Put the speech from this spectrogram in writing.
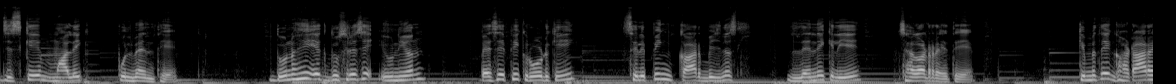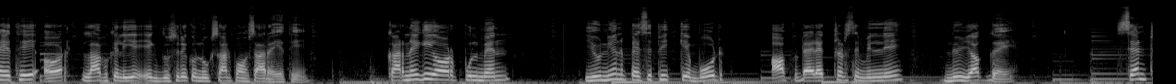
जिसके मालिक पुलमैन थे। दोनों ही एक दूसरे से यूनियन, पैसिफिक रोड की स्लीपिंग कार बिज़नेस लेने के लिए झगड़ रहे थे। कीमतें घटा रहे थे और लाभ के लिए एक दूसरे को नुकसान पहुँचा रहे थे। कार्नेगी और पुलमैन यूनियन पैसिफिक के बोर्ड ऑफ़ डायरेक्टर से मिलने न्यूयॉर्क गए। सेंट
